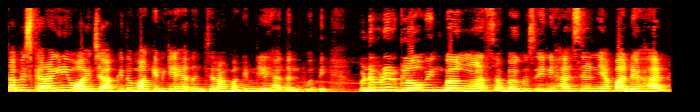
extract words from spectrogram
tapi sekarang ini wajah aku itu makin kelihatan cerah, makin kelihatan putih. Bener-bener glowing banget, sebagus ini hasilnya. Padahal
